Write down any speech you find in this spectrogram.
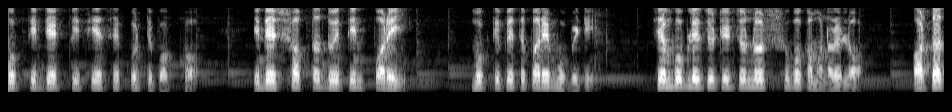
মুক্তির ডেট পিসিএসএ কর্তৃপক্ষ। ঈদের সপ্তাহ দুই তিন পরেই মুক্তি পেতে পারে মুভিটি। শ্যাম বুবলি জুটির জন্য শুভকামনা রইল। অর্থাৎ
